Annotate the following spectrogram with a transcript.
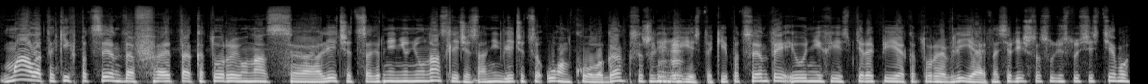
мало таких пациентов, это которые у нас э, лечатся, вернее, не у нас лечатся, они лечатся у онколога. К сожалению, угу. есть такие пациенты, и у них есть терапия, которая влияет на сердечно-сосудистую систему.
